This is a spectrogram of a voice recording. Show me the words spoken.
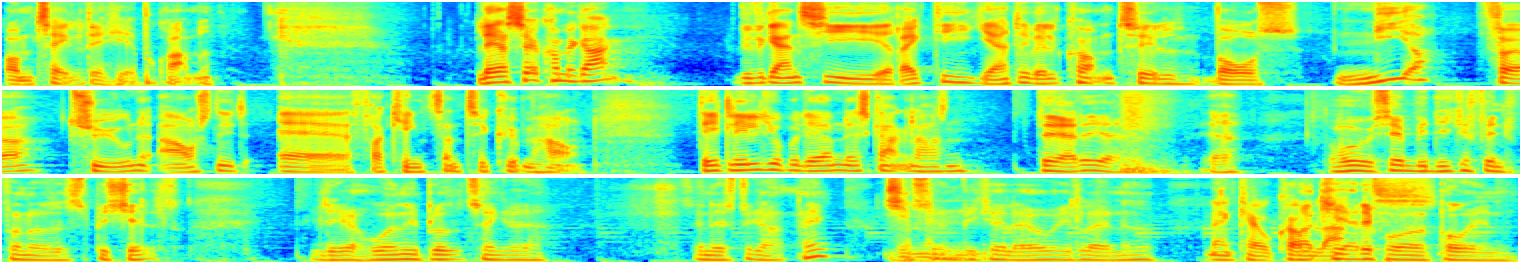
omtale det her i programmet. Lad os se at komme i gang. Vi vil gerne sige rigtig hjertelig velkommen til vores 49. 20. afsnit af Fra Kingston til København. Det er et lille jubilæum næste gang, Larsen. Det er det, ja. ja. Så må vi se, om vi lige kan finde på noget specielt. Vi lægger hovederne i blød, tænker jeg, til næste gang. Ikke? Så se, om Jamen, vi kan lave et eller andet. Man kan jo komme Markere langt. det på, på en,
